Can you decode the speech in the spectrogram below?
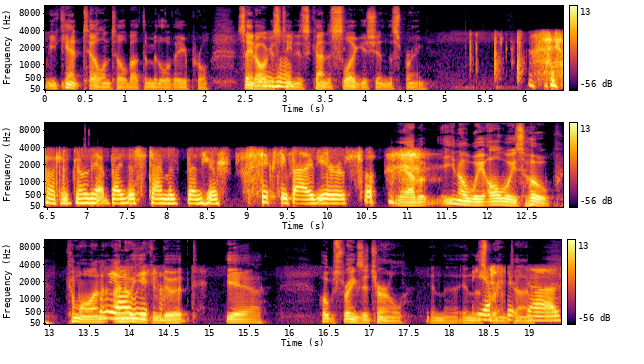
you can't tell until about the middle of April. St. Mm-hmm. Augustine is kind of sluggish in the spring. I ought to know that by this time. It's been here 65 years. So Yeah, but you know we always hope. Come on, We I know you can do it. Yeah, hope springs eternal in the in the yes, springtime. it does.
